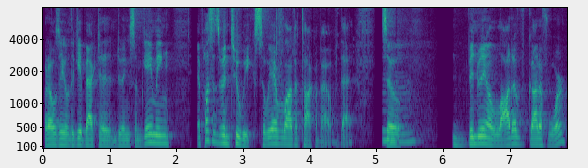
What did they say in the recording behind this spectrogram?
but I was able to get back to doing some gaming. And plus, it's been two weeks, so we have a lot to talk about with that. So, Mhm. been doing a lot of God of War.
